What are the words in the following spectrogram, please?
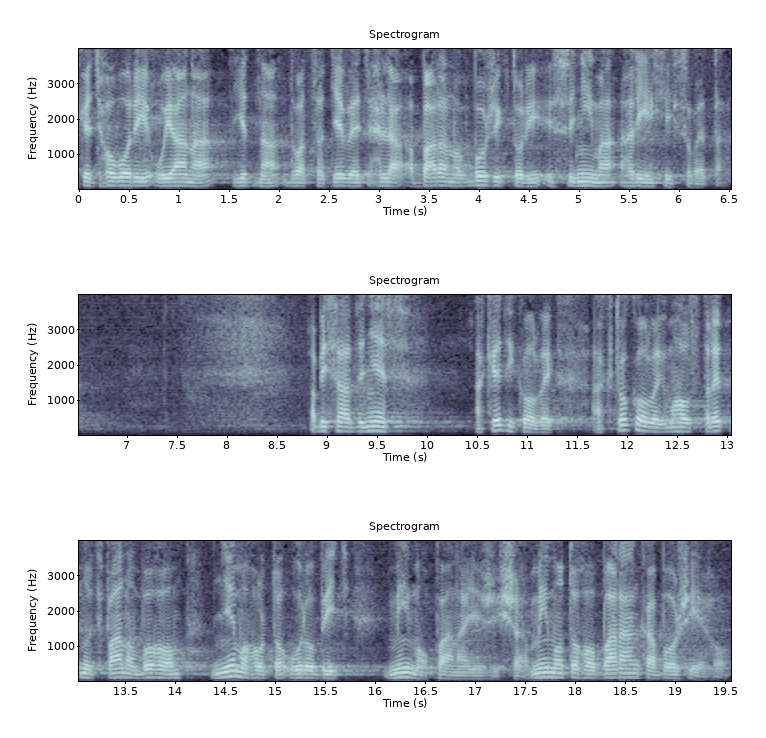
keď hovorí u Jána 1.29, hľa baranok Boží, ktorý sníma hriechy sveta aby sa dnes a kedykoľvek a ktokoľvek mohol stretnúť s Pánom Bohom, nemohol to urobiť mimo Pána Ježiša, mimo toho baránka Božieho.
